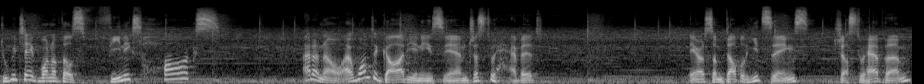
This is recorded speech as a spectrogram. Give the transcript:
Do we take one of those Phoenix Hawks? I don't know. I want a Guardian ECM just to have it. There are some double heat sinks, just to have them.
